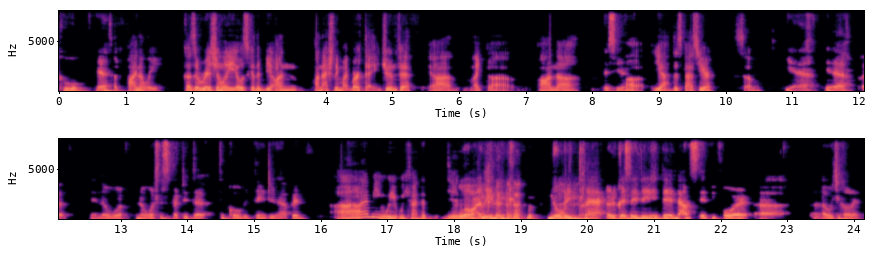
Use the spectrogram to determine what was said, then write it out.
Cool. Yeah. Like finally, cause originally it was going to be on, on actually my birthday, June 5th, uh, like, uh, on, uh, This year. uh, yeah, this past year. So yeah. Yeah. But yeah, no one, no one suspected the, the COVID thing to happen. Uh, I mean, we, we kind of did. Well, I mean, nobody planned because they, they, they announced it before, uh, uh, what you call it?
